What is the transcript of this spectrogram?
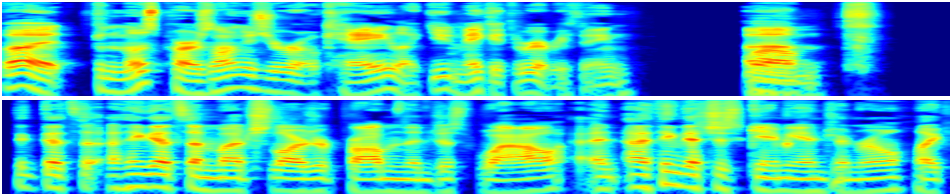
But for the most part, as long as you're okay, like you'd make it through everything. Well, um, I think that's a, I think that's a much larger problem than just WoW, and I think that's just gaming in general. Like,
